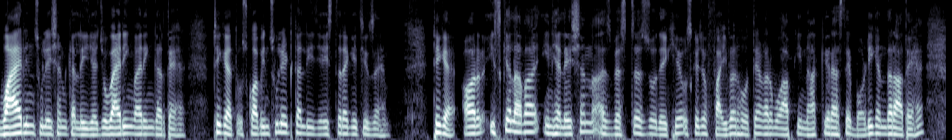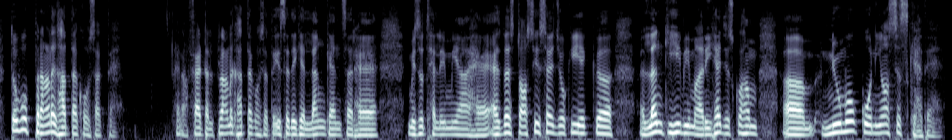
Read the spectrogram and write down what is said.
वायर इंसुलेशन कर लीजिए, जो वायरिंग वायरिंग करते हैं, ठीक है? तो उसको आप इंसुलेट कर लीजिए। इस तरह की चीज़ें हैं। ठीक है? और इसके अलावा इनहेलेशन एस्बेस्टस जो देखिए, उसके जो फाइबर होते हैं, अगर वो आपकी नाक के रास्ते बॉडी के अंदर आते हैं तो वो प्राण घातक हो सकते हैं, है ना? फैटल प्राण घातक हो सकते हैं। इससे देखिए लंग कैंसर है मिजोथेलेमिया है एस्बेस्टोसिस है, जो कि एक लंग की ही बीमारी है, जिसको हम न्यूमोकोनियोसिस कहते हैं,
